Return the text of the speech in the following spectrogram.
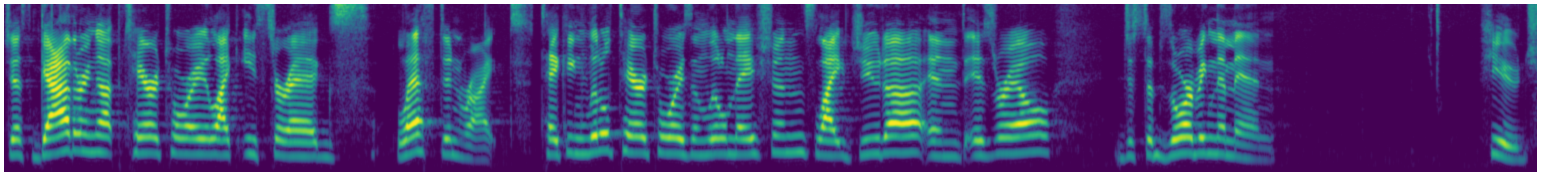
just gathering up territory like Easter eggs left and right, taking little territories and little nations like Judah and Israel, just absorbing them in. Huge.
